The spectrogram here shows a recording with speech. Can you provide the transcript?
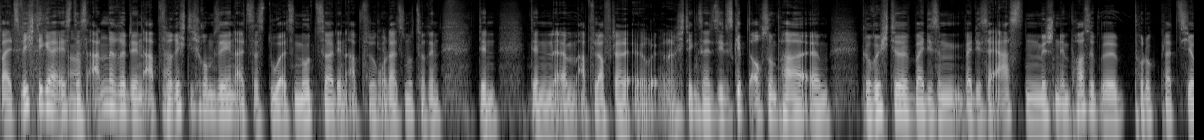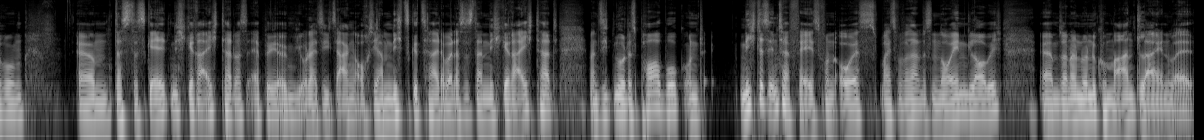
weil es wichtiger ist, Ja. dass andere den Apfel Ja. richtig rumsehen, als dass du als Nutzer den Apfel oder als Nutzerin den, den ähm, Apfel auf der äh, richtigen Seite siehst. Es gibt auch so ein paar ähm, Gerüchte bei, diesem, bei dieser ersten Mission Impossible Produktplatzierung, ähm, dass das Geld nicht gereicht hat, was Apple irgendwie, oder sie sagen auch, sie haben nichts gezahlt, aber dass es dann nicht gereicht hat. Man sieht nur das Powerbook und nicht das Interface von OS, weiß man was war das, 9, glaube ich, ähm, sondern nur eine Command-Line, weil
